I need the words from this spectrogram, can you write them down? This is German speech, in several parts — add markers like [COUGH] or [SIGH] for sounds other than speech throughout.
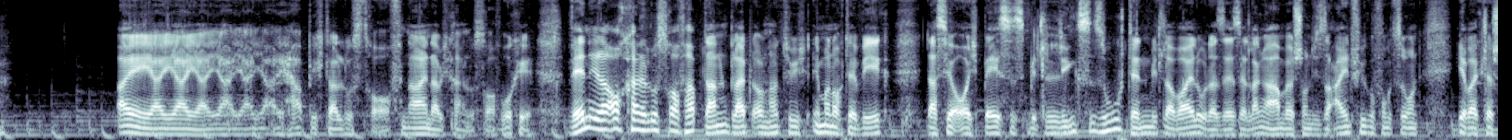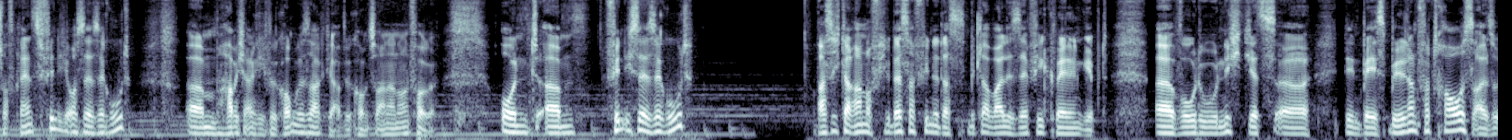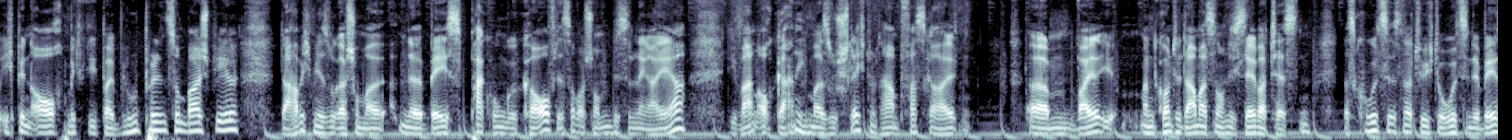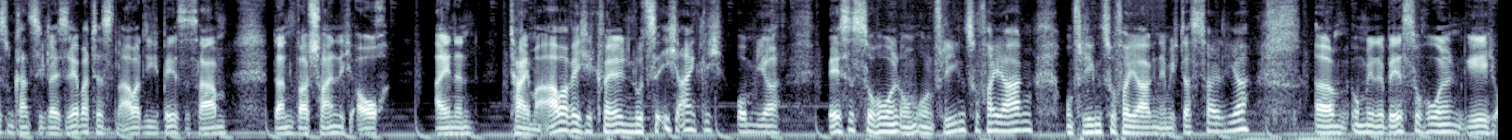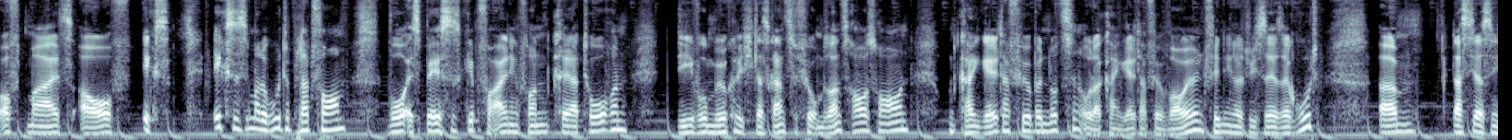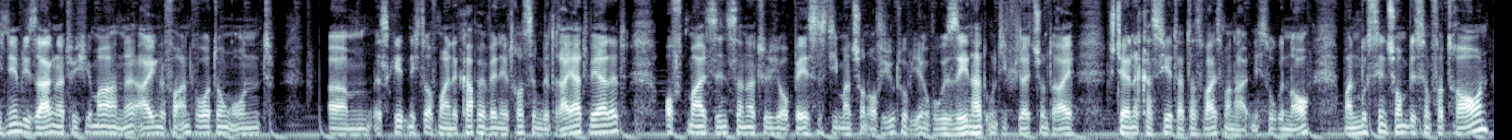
Eieieiei, habe ich da Lust drauf? Nein, da habe ich keine Lust drauf. Okay. Wenn ihr da auch keine Lust drauf habt, dann bleibt auch natürlich immer noch der Weg, dass ihr euch Bases mit Links sucht, denn mittlerweile oder sehr, sehr lange haben wir schon diese Einfügefunktion hier bei Clash of Clans. Finde ich auch sehr, sehr gut. Ähm, habe ich eigentlich willkommen gesagt? Ja, willkommen zu einer neuen Folge. Und ähm, finde ich sehr, sehr gut. Was ich daran noch viel besser finde, dass es mittlerweile sehr viele Quellen gibt, äh, wo du nicht jetzt äh, den Base-Bildern vertraust. Also ich bin auch Mitglied bei Blueprint zum Beispiel. Da habe ich mir sogar schon mal eine Base-Packung gekauft, ist aber schon ein bisschen länger her. Die waren auch gar nicht mal so schlecht und haben fast gehalten. Ähm, weil man konnte damals noch nicht selber testen. Das Coolste ist natürlich, du holst in die Base und kannst sie gleich selber testen, aber die Bases haben dann wahrscheinlich auch einen Timer. Aber welche Quellen nutze ich eigentlich, um mir Bases zu holen, um, um Fliegen zu verjagen? Um Fliegen zu verjagen, nämlich das Teil hier. Ähm, um mir eine Base zu holen, gehe ich oftmals auf X. X ist immer eine gute Plattform, wo es Bases gibt, vor allen Dingen von Kreatoren, die womöglich das Ganze für umsonst raushauen und kein Geld dafür benutzen oder kein Geld dafür wollen, finde ich natürlich sehr, sehr gut. Ähm, dass die das nicht nehmen, die sagen natürlich immer ne, eigene Verantwortung und ähm, es geht nichts auf meine Kappe, wenn ihr trotzdem gedreiert werdet. Oftmals sind es dann natürlich auch Bases, die man schon auf YouTube irgendwo gesehen hat und die vielleicht schon drei Sterne kassiert hat. Das weiß man halt nicht so genau. Man muss denen schon ein bisschen vertrauen.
